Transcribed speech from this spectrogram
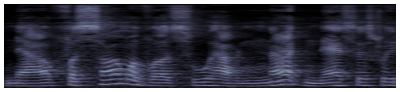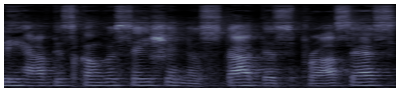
Now, for some of us who have not necessarily have this conversation or start this process,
